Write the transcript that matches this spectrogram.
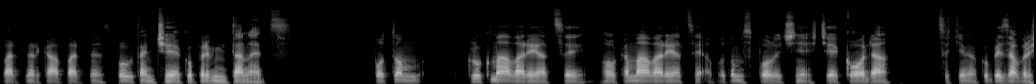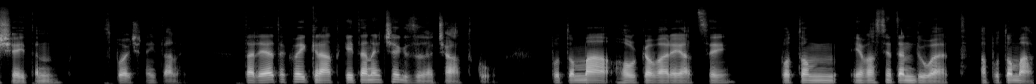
partnerka a partner spolu tančí jako první tanec. Potom kluk má variaci, holka má variaci a potom společně ještě je kóda, co tím jakoby završej ten společný tanec. Tady je takový krátký taneček z začátku. Potom má holka variaci, potom je vlastně ten duet a potom má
